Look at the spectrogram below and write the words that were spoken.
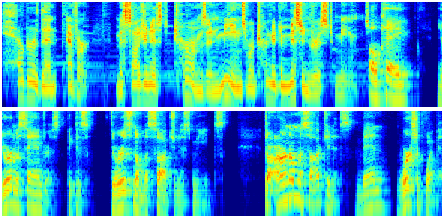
harder than ever. Misogynist terms and memes were turned into misandrist memes. Okay, you're a misandrist because there is no misogynist means. There are no misogynists. Men worship women.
